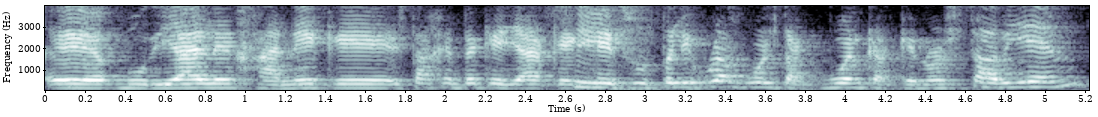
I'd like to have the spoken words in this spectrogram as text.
eh, Woody Allen, Haneke, esta gente que ya que, Sí. que en sus películas vuelta, vuelca que no está bien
